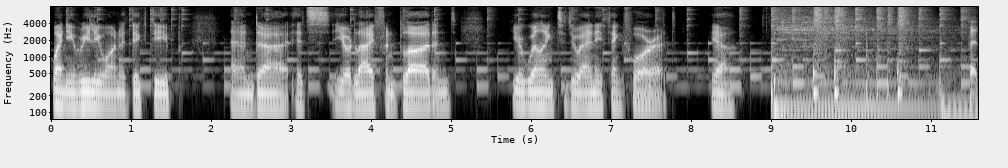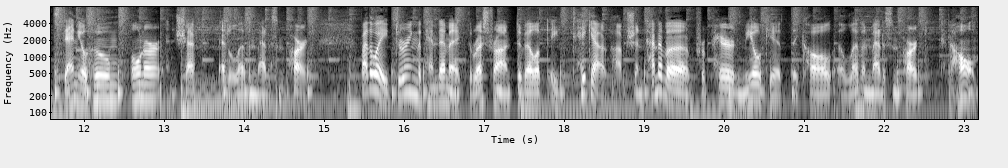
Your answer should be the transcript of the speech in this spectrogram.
when you really want to dig deep, and uh, it's your life and blood, and you're willing to do anything for it. Yeah. That's Daniel Humm owner and chef at 11 Madison Park. By the way, during the pandemic, the restaurant developed a takeout option, kind of a prepared meal kit they call 11 Madison Park at Home.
